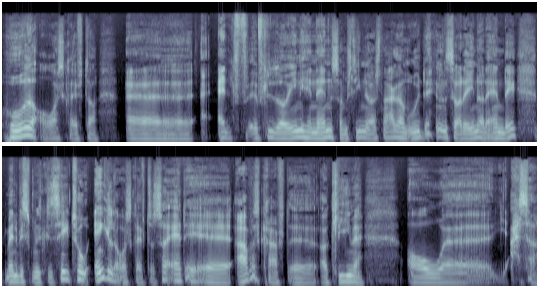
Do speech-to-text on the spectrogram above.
hovedoverskrifter. Øh, alt flyder jo ind i hinanden, som Stine også snakker om, uddannelse og det ene og det andet. Ikke? Men hvis man skal se to enkelte overskrifter, så er det øh, arbejdskraft øh, og klima. Og øh, altså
